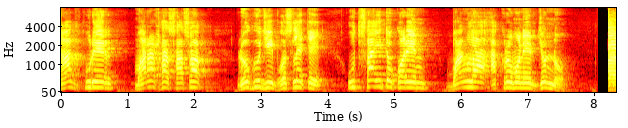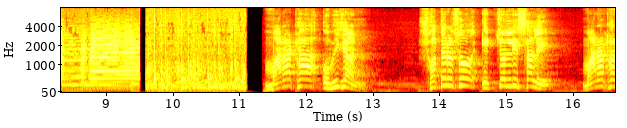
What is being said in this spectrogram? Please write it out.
নাগপুরের মারাঠা শাসক রঘুজি ভোসলেকে উৎসাহিত করেন বাংলা আক্রমণের জন্য। মারাঠা অভিযান। সতেরোশো একচল্লিশ সালে মারাঠা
